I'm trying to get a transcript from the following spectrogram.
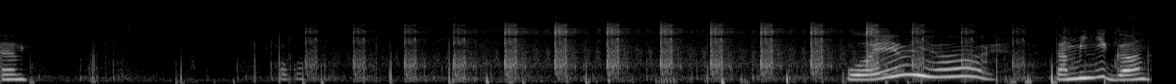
Ем, Опа. ой-ой-ой. Там мініган.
